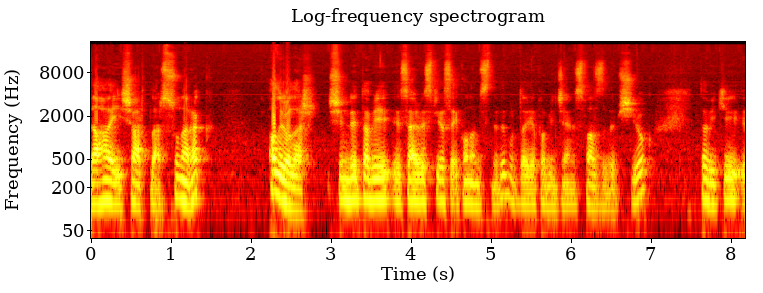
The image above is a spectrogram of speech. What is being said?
daha iyi şartlar sunarak alıyorlar. Şimdi tabii e, serbest piyasa ekonomisinde de burada yapabileceğiniz fazla da bir şey yok. Tabii ki e,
